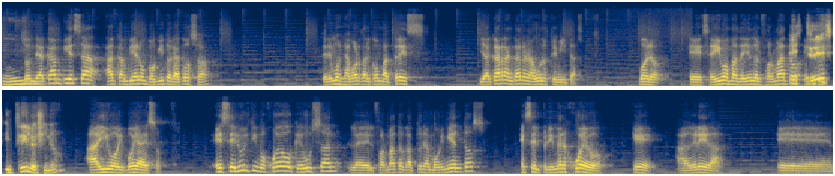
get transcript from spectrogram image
Un- donde acá empieza a cambiar un poquito la cosa. Tenemos la Mortal Kombat 3 y acá arrancaron algunos temitas. Bueno, eh, seguimos manteniendo el formato. Es Este- 3 y Trilogy, ¿no? Ahí voy, voy a eso. Es el último juego que usan el formato captura de movimientos. Es el primer juego que agrega eh,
